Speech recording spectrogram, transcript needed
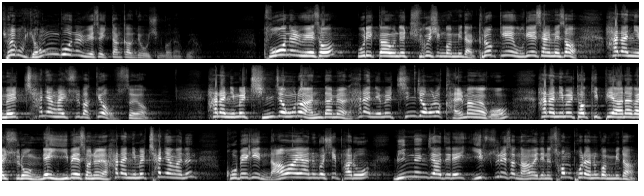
결국 영권을 위해서 이 땅 가운데 오신 거라고요. 구원을 위해서 우리 가운데 죽으신 겁니다. 그렇기에 우리의 삶에서 하나님을 찬양할 수밖에 없어요. 하나님을 진정으로 안다면 하나님을 진정으로 갈망하고 하나님을 더 깊이 알아갈수록 내 입에서는 하나님을 찬양하는 고백이 나와야 하는 것이 바로 믿는 자들의 입술에서 나와야 되는 선포라는 겁니다.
